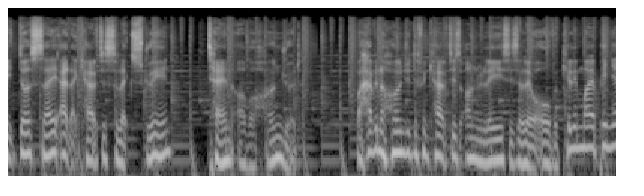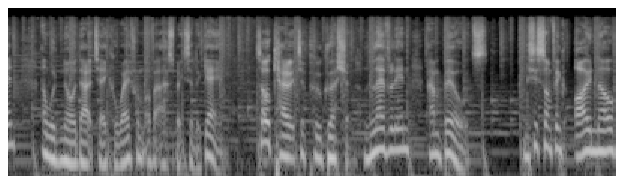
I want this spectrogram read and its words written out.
It does say at that character select screen 10 of 100. But having 100 different characters on release is a little overkill in my opinion and would no doubt take away from other aspects of the game. So character progression, leveling and builds. This is something I know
